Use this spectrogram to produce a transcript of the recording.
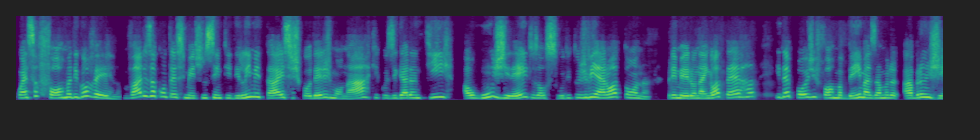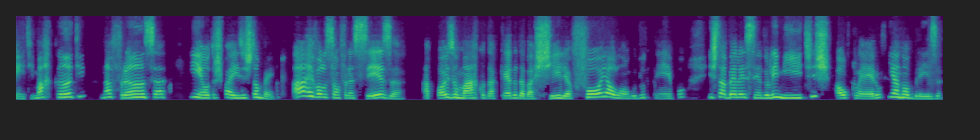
com essa forma de governo. Vários acontecimentos no sentido de limitar esses poderes monárquicos e garantir alguns direitos aos súditos vieram à tona, primeiro na Inglaterra e depois de forma bem mais abrangente e marcante na França e em outros países também. A Revolução Francesa, após o marco da queda da Bastilha, foi ao longo do tempo estabelecendo limites ao clero e à nobreza,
